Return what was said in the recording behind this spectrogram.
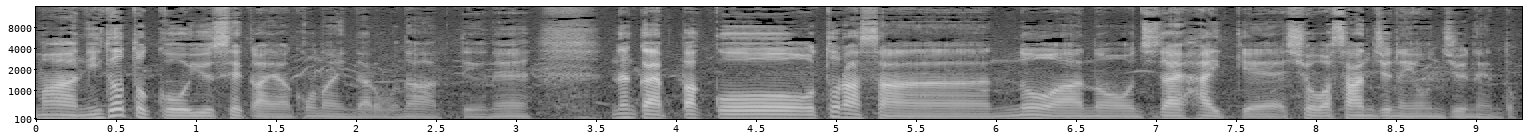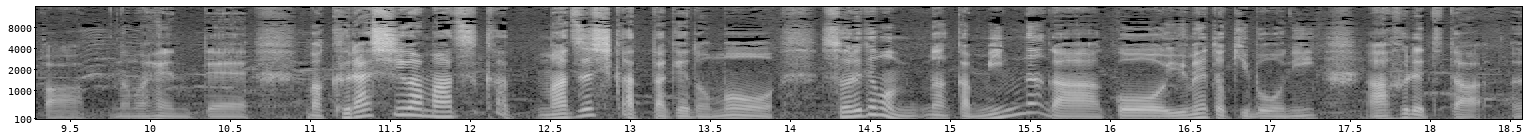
まあ二度とこういう世界は来ないんだろうなっていうね。なんかやっぱこう、寅さんのあの時代背景、昭和30年、40年とか、あの辺って、まあ暮らしはまずか、貧しかったけども、それでもなんかみんながこう夢と希望に溢れてた、う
